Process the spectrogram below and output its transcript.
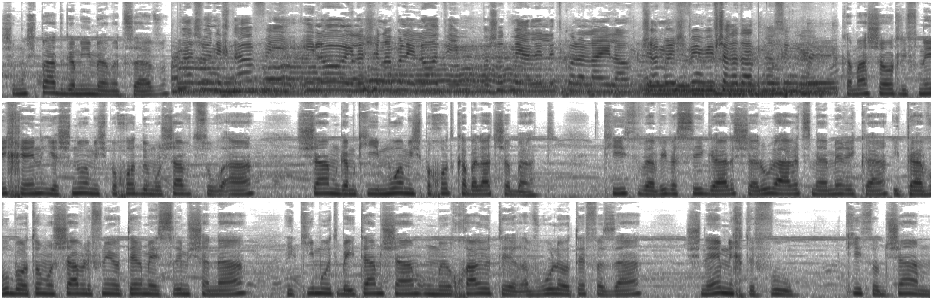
שמושפעת גם היא מהמצב. מאז שהוא נחטף היא, היא לא, היא לא שנה בלילות והיא פשוט מייללת כל הלילה. שם יושבים ואי אפשר לדעת מה עושים להם. כמה שעות לפני כן ישנו המשפחות במושב צורעה, שם גם קיימו המשפחות קבלת שבת. כית' ואביבה סיגל, שעלו לארץ מאמריקה, התאהבו באותו מושב לפני יותר מ-20 שנה, הקימו את ביתם שם, ומאוחר יותר עברו לעוטף עזה. שניהם נחטפו. קית' עוד שם,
